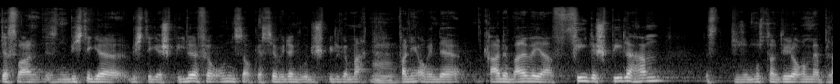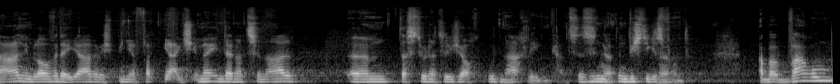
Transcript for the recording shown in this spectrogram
das war das ist ein wichtiger, wichtiger Spieler für uns. Auch gestern wieder ein gutes Spiel gemacht. Mhm. Vor allem auch in der, gerade weil wir ja viele Spiele haben. Das, du musst natürlich auch immer planen im Laufe der Jahre. Wir spielen ja, ja eigentlich immer international, ähm, dass du natürlich auch gut nachlegen kannst. Das ist ein, ein wichtiges Ja. Fund. Aber warum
